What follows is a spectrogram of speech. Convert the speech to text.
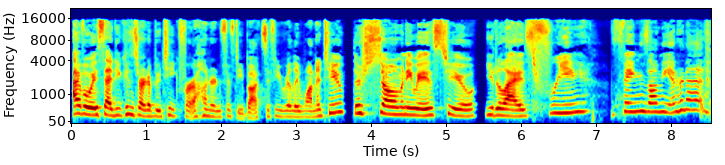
I've always said you can start a boutique for 150 bucks if you really wanted to. There's so many ways to utilize free things on the internet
